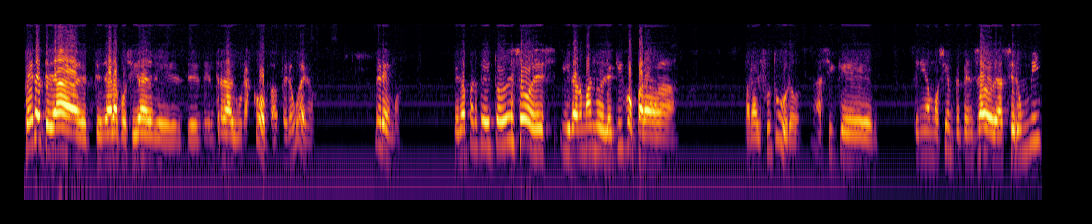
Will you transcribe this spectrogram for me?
Pero te da, te da la posibilidad de, de entrar a algunas copas, pero bueno, veremos. Pero aparte de todo eso es ir armando el equipo para, para el futuro. Así que teníamos siempre pensado de hacer un mix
